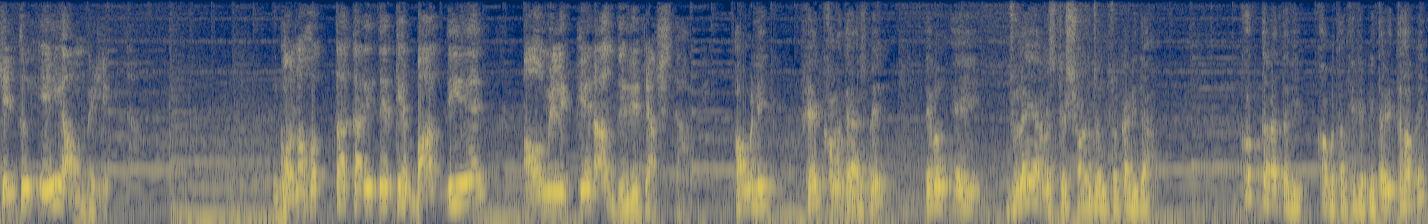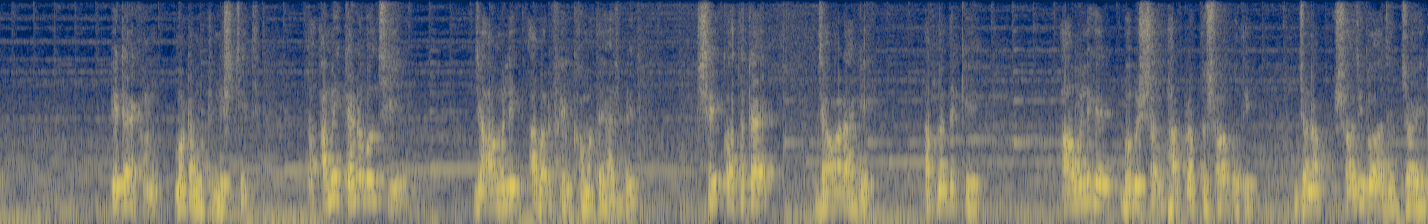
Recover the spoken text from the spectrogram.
কিন্তু এই আওয়ামী লীগ গণহত্যাকারীদেরকে বাদ দিয়ে আওয়ামী লীগকে রাজনীতিতে আসতে হবে। আওয়ামী লীগ ফের ক্ষমতায় আসবে এবং এই জুলাই আগস্টের ষড়যন্ত্রকারীরা খুব তাড়াতাড়ি ক্ষমতা থেকে বিতাড়িত হবে। এটা এখন মোটামুটি নিশ্চিত। তো আমি কেন বলছি যে আওয়ামী লীগ আবার ফের ক্ষমতায় আসবে? সেই কথাটায় যাওয়ার আগে আপনাদেরকে আওয়ামী লীগের ভবিষ্যৎ ভারপ্রাপ্ত সভাপতি জনাব সজীব আজের জয়ের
